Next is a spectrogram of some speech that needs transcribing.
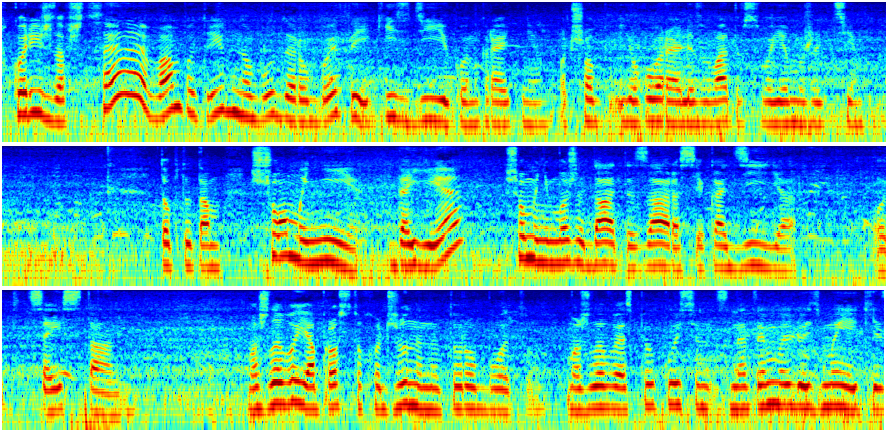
скоріш за все, вам потрібно буде робити якісь дії конкретні, от щоб його реалізувати в своєму житті. Тобто, там, що мені дає, що мені може дати зараз, яка дія, от цей стан. Можливо, я просто ходжу не на ту роботу. Можливо, я спілкуюся з не тими людьми, які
